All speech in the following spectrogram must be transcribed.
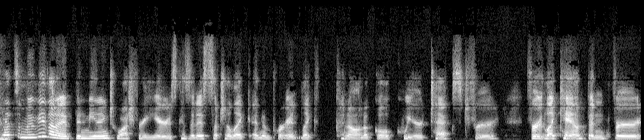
That's a movie that I've been meaning to watch for years because it is such a like an important like canonical queer text for for like camp and for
